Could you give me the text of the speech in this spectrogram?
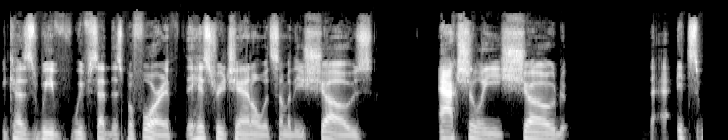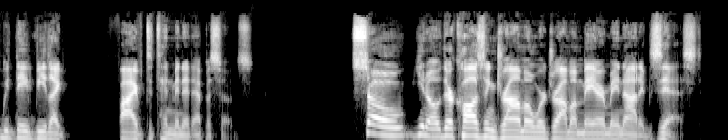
because we've we've said this before. If the History Channel with some of these shows actually showed, it's they'd be like five to ten minute episodes. So you know they're causing drama where drama may or may not exist.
